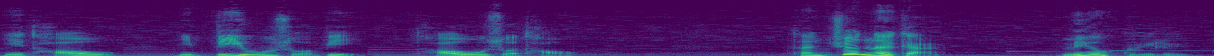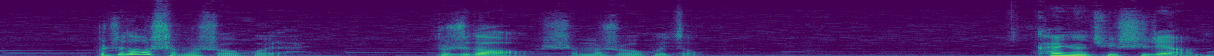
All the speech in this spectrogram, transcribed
你逃，你避无所避，逃无所逃。但倦怠感没有规律，不知道什么时候会来，不知道什么时候会走。看上去是这样的，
